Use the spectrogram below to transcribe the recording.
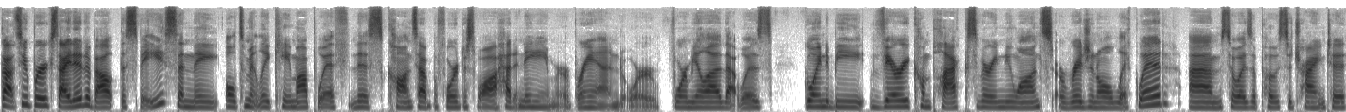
got super excited about the space and they ultimately came up with this concept before De Soi had a name or a brand or formula that was going to be very complex, very nuanced, original liquid. Um, so as opposed to trying to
